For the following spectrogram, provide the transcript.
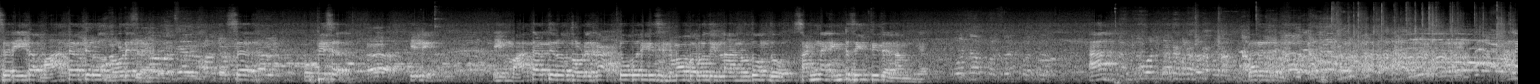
ಸರ್ ಈಗ ಮಾತಾಡ್ತಿರೋದು ನೋಡಿದ್ರೆ ಸರ್ ಒಪ್ಪಿ ಸರ್ ಇಲ್ಲಿ ಈಗ ಮಾತಾಡ್ತಿರೋದು ನೋಡಿದ್ರೆ ಅಕ್ಟೋಬರ್ಗೆ ಸಿನಿಮಾ ಬರೋದಿಲ್ಲ ಅನ್ನೋದು ಒಂದು ಸಣ್ಣ ಹಿಂಟ್ ಸಿಗ್ತಿದೆ ನಮಗೆ. ಆ ಬರುತ್ತೆ ಅಲ್ಲ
